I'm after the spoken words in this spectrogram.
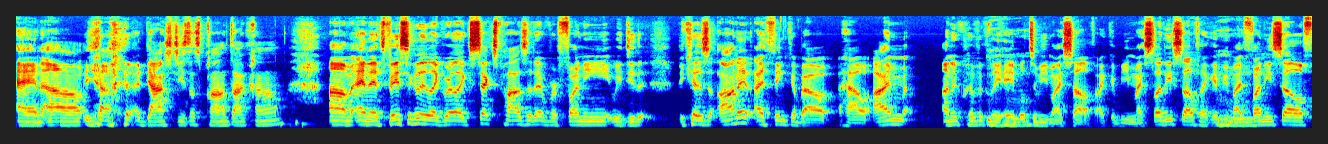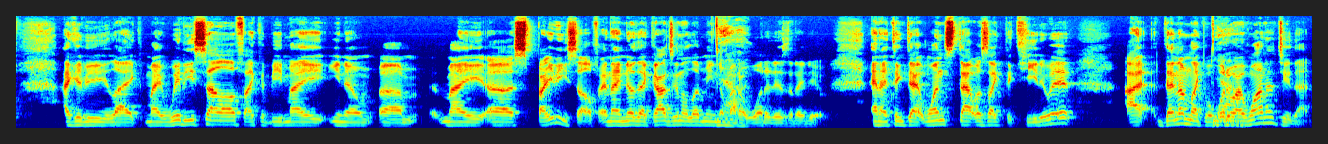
And uh, yeah, yashjesuspod.com. Um, and it's basically like we're like sex positive, we're funny, we do that because on it I think about how I'm unequivocally able to be myself. I could be my slutty self, I could be my funny self, I could be like my witty self, I could be my, you know, um, my uh, spidey self. And I know that God's gonna love me no Yeah. matter what it is that I do. And I think that once that was like the key to it, I then I'm like, well, what do I want to do then?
